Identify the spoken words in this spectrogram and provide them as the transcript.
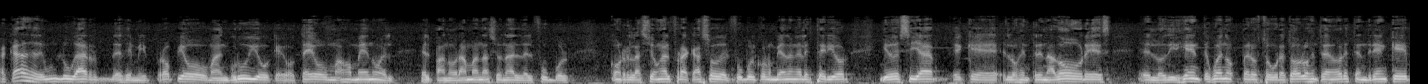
acá, desde un lugar, desde mi propio mangrullo, que goteo más o menos el, el panorama nacional del fútbol con relación al fracaso del fútbol colombiano en el exterior. Yo decía eh, que los entrenadores, eh, los dirigentes, bueno, pero sobre todo los entrenadores tendrían que,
